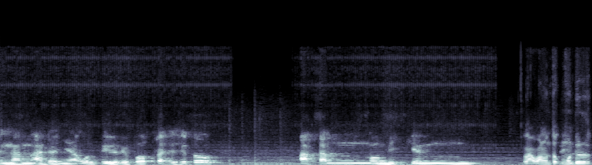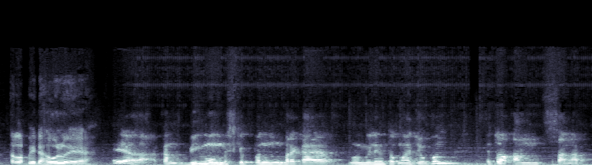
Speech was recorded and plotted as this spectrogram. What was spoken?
dengan adanya ulti dari Fortress di situ akan membuat lawan untuk mundur terlebih dahulu ya. Iya, akan bingung meskipun mereka memilih untuk maju pun itu akan sangat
